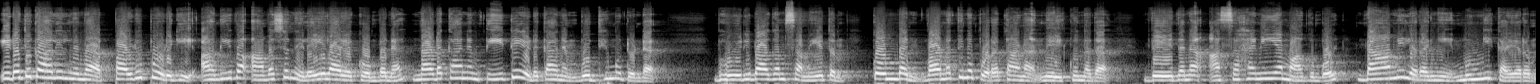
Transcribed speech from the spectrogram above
ഇടതുകാലിൽ നിന്ന് പഴുപ്പൊഴുകി അതീവ അവശനിലയിലായ കൊമ്പന് നടക്കാനും തീറ്റയെടുക്കാനും ബുദ്ധിമുട്ടുണ്ട്. ഭൂരിഭാഗം സമയത്തും കൊമ്പൻ വനത്തിന് പുറത്താണ് നിൽക്കുന്നത്. വേദന അസഹനീയമാകുമ്പോൾ ഡാമിലിറങ്ങി മുങ്ങിക്കയറും.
